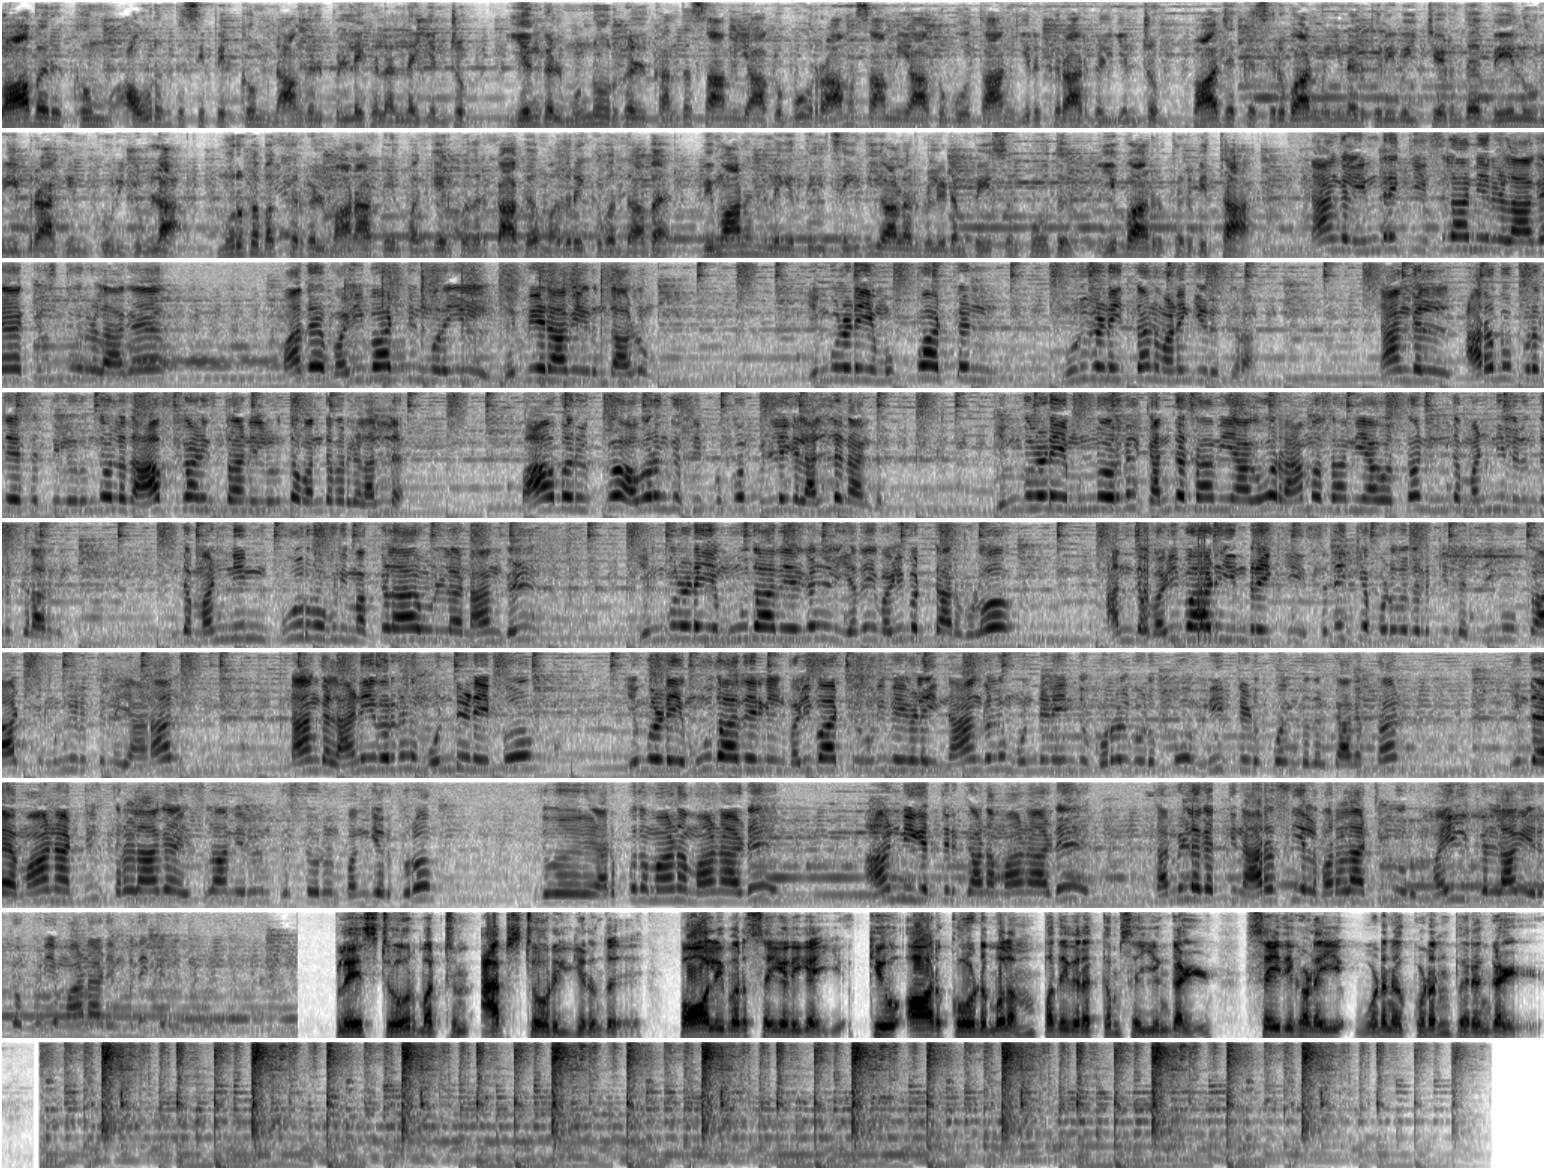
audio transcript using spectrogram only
பாபருக்கும் அவுரங்கசீப்பிற்கும் நாங்கள் பிள்ளைகள் அல்ல என்றும் எங்கள் முன்னோர்கள் கந்தசாமியாகவோ ராமசாமியாகவோ தான் இருக்கிறார்கள் என்றும் பாஜக சிறுபான்மையினர் பிரிவைச் சேர்ந்த வேலூர் இப்ராஹிம் கூறியுள்ளார். முருக பக்தர்கள் மாநாட்டில் பங்கேற்பதற்காக மதுரைக்கு வந்த அவர் விமான நிலையத்தில் செய்தியாளர்களிடம் பேசும்போது இவ்வாறு தெரிவித்தார். நாங்கள் இன்றைக்கு இஸ்லாமியர்களாக கிறிஸ்துவர்களாக மத வழிபாட்டின் முறையில் வெவ்வேறாக இருந்தாலும் எங்களுடைய முப்பாட்டன் முருகனைத்தான் வணங்கி இருக்கிறான் நாங்கள் அரபு பிரதேசத்தில் இருந்தோ அல்லது ஆப்கானிஸ்தானில் இருந்தோ வந்தவர்கள் அல்ல. பாபருக்கோ அவுரங்கசீப்புக்கோ பிள்ளைகள் அல்ல நாங்கள். எங்களுடைய முன்னோர்கள் கந்தசாமியாகவோ ராமசாமியாகவோ தான் இந்த மண்ணில் இருந்திருக்கிறார்கள். இந்த மண்ணின் பூர்வகுடி மக்களாக உள்ள நாங்கள் எங்களுடைய மூதாதையர்கள் எதை வழிபட்டார்களோ அந்த வழிபாடு இன்றைக்கு சிதைக்கப்படுவதற்கு இந்த திமுக ஆட்சி முன்னிறுத்துமையானால் நாங்கள் அனைவர்களும் ஒன்றிணைப்போம். எங்களுடைய மூதாதையர்களின் வழிபாட்டு உரிமைகளை நாங்களும் ஒன்றிணைந்து குரல் கொடுப்போம் மீட்டெடுப்போம் என்பதற்காகத்தான் இந்த மாநாட்டில் திரளாக இஸ்லாமியர்களும் கிறிஸ்தவர்களும் பங்கேற்கிறோம். இது ஒரு அற்புதமான மாநாடு. ஆன்மீகத்திற்கான மாநாடு. தமிழகத்தின் அரசியல் வரலாற்றில் ஒரு மைல்கல்லாக இருக்கக்கூடிய மாநாடு என்பதை தெரிவித்துக் கொள்கிறேன் பிளே ஸ்டோர் மற்றும் ஆப் ஸ்டோரில் இருந்து பாலிமர் செயலியை கியூஆர் கோடு மூலம் பதிவிறக்கம் செய்யுங்கள். செய்திகளை உடனுக்குடன் பெறுங்கள்.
